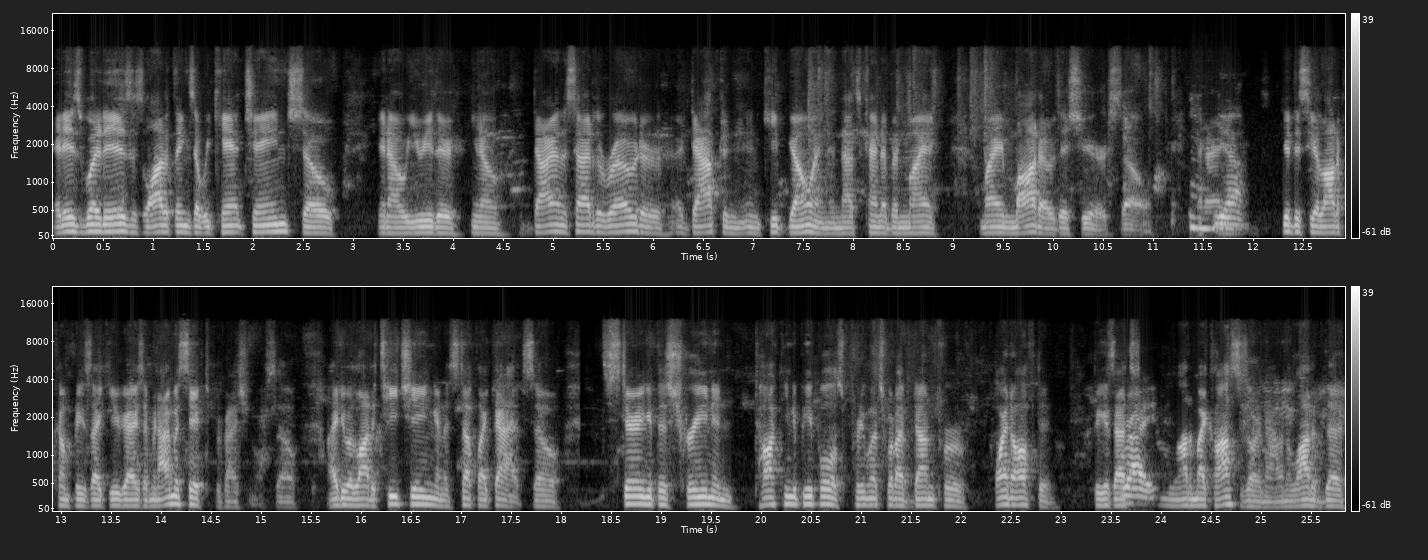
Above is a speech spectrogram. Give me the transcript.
it is what it is. There's a lot of things that we can't change. So, you know, you either, you know, die on the side of the road or adapt and, and keep going. And that's kind of been my, my motto this year. So, mm-hmm. yeah. Good to see a lot of companies like you guys. I mean, I'm a safety professional, so I do a lot of teaching and stuff like that. So, staring at this screen and talking to people is pretty much what I've done for quite often because that's right. a lot of my classes are now, and a lot of the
